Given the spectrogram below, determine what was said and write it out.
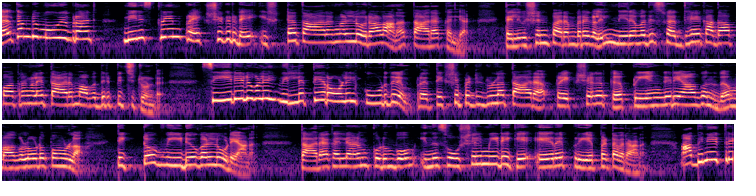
Welcome to movie brand mini screen പ്രേക്ഷകരുടെ ഇഷ്ടതാരങ്ങളിൽ ഒരാളാണ് താര കല്യാൺ. ടെലിവിഷൻ പരമ്പരകളിൽ നിരവധി ശ്രദ്ധേയ കഥാപാത്രങ്ങളെ താരം അവതരിപ്പിച്ചിട്ടുണ്ട്. സീരിയലുകളിൽ വില്ലത്തെ റോളിൽ കൂടുതലും പ്രത്യക്ഷപ്പെട്ടിട്ടുള്ള താര പ്രേക്ഷകർക്ക് പ്രിയങ്കരിയാകുന്നത് മകളോടൊപ്പമുള്ള ടിക്ടോക്ക് വീഡിയോകളിലൂടെയാണ്. താര കല്യാണം കുടുംബവും ഇന്ന് സോഷ്യൽ മീഡിയയ്ക്ക് ഏറെ പ്രിയപ്പെട്ടവരാണ്. അഭിനേത്രി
